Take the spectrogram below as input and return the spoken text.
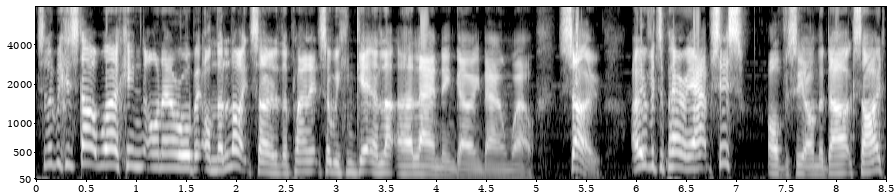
so that we can start working on our orbit on the light side of the planet so we can get a, a landing going down well. So, over to Periapsis, obviously on the dark side.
